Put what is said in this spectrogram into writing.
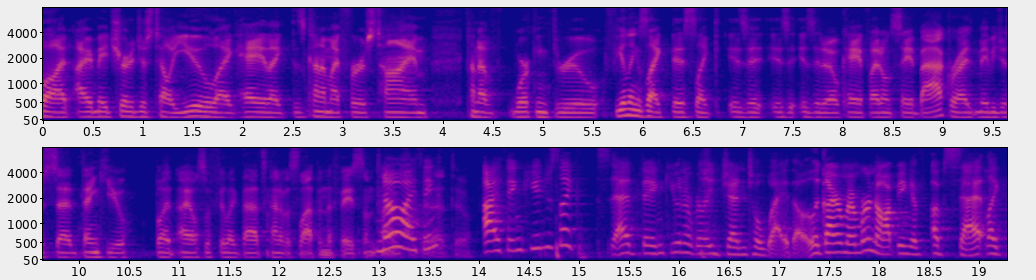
But I made sure to just tell you, like, hey, like this is kind of my first time kind of working through feelings like this like is it is it is it okay if I don't say it back or I maybe just said thank you but I also feel like that's kind of a slap in the face sometimes No, I think too. I think you just like said thank you in a really gentle way though. Like I remember not being upset. Like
